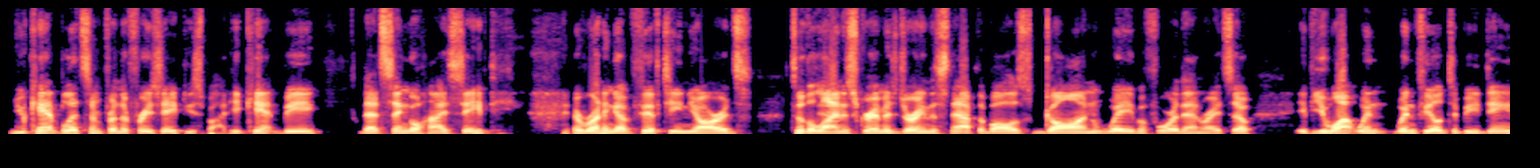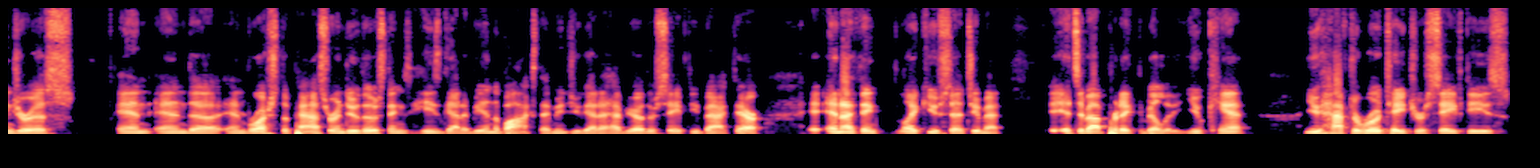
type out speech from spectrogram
you can't blitz him from the free safety spot. He can't be that single high safety and running up 15 yards to the Yeah. line of scrimmage during the snap. The ball is gone way before then, right? So if you want Win- Winfield to be dangerous and and uh, and rush the passer and do those things, he's got to be in the box. That means you got to have your other safety back there. And I think, like you said too, Matt, it's about predictability. You can't, you have to rotate your safeties.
